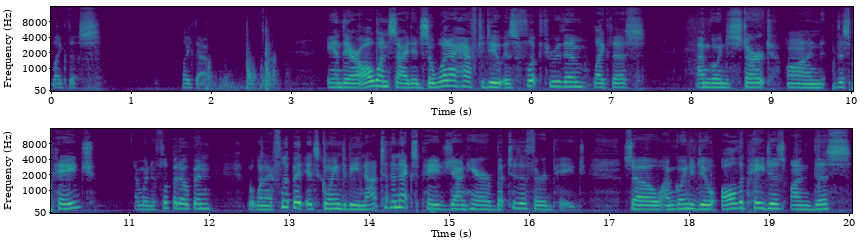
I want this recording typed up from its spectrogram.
like this, like that. And they are all one-sided, so what I have to do is flip through them like this. I'm going to start on this page. I'm going to flip it open but when I flip it, it's going to be not to the next page down here, but to the third page. So I'm going to do all the pages on this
